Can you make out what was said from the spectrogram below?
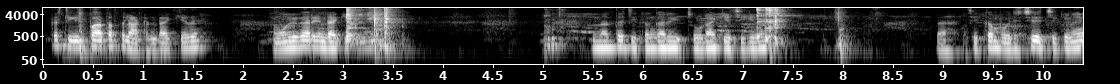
ഒക്കെ സ്റ്റീൽ പാത്രത്തിലാണ് ഉണ്ടാക്കിയത്. മോര് കറി ഉണ്ടാക്കിയിരിക്കുന്നത് ഇന്നലത്തെ ചിക്കൻ കറി ചൂടാക്കി ഇതാ ചിക്കൻ പൊരിച്ച് വെച്ചിരിക്കണേ.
